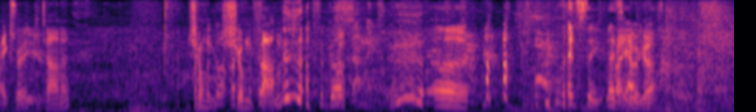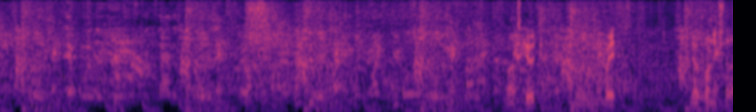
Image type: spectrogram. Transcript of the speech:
X-ray, Kitana. Chum, forgot, I chum fan. I forgot. uh, let's see. Let's right, see how we it go. goes. Well, that's good. Mm, whiffed. No punish though.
